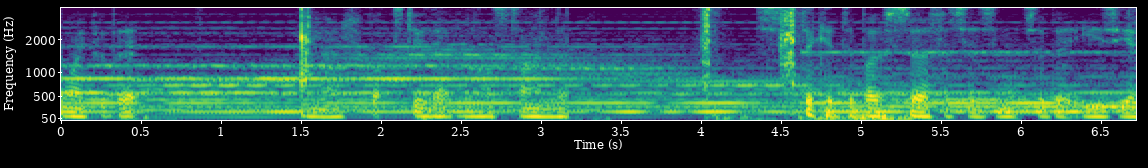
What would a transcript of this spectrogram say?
wipe a bit. I forgot to do that last time, but stick it to both surfaces and it's a bit easier.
